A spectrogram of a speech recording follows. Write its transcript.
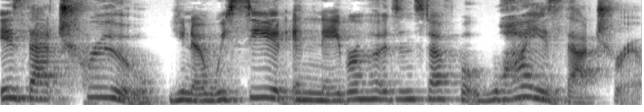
Is that true? You know, we see it in neighborhoods and stuff, but why is that true?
